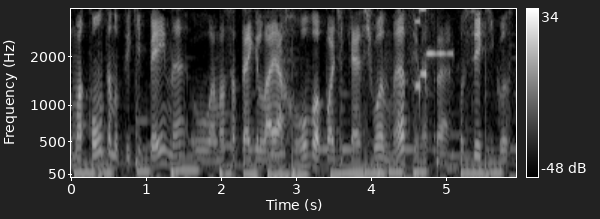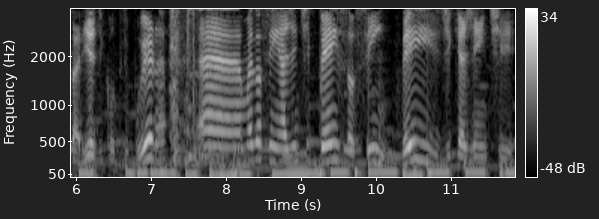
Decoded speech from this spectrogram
uma conta no PicPay, né? O, a nossa tag lá é arroba podcast OneUp, né? Pra você que gostaria de contribuir, né? É, mas assim, a gente pensa assim, desde que a gente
